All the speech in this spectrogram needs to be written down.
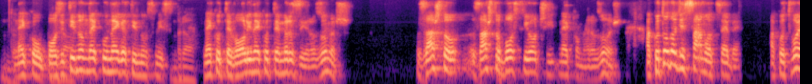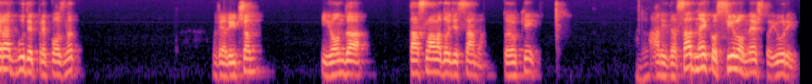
Da. Neko u pozitivnom, neko u negativnom smislu. Bravo. Neko te voli, neko te mrzi, razumeš? Zašto, zašto bosti oči nekome, razumeš? Ako to dođe samo od sebe, ako tvoj rad bude prepoznat, veličan, i onda ta slava dođe sama, to je okej. Okay. Da. Ali da sad neko silom nešto juri,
